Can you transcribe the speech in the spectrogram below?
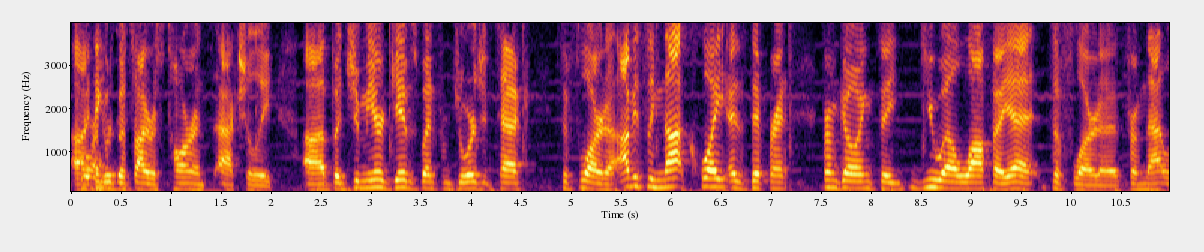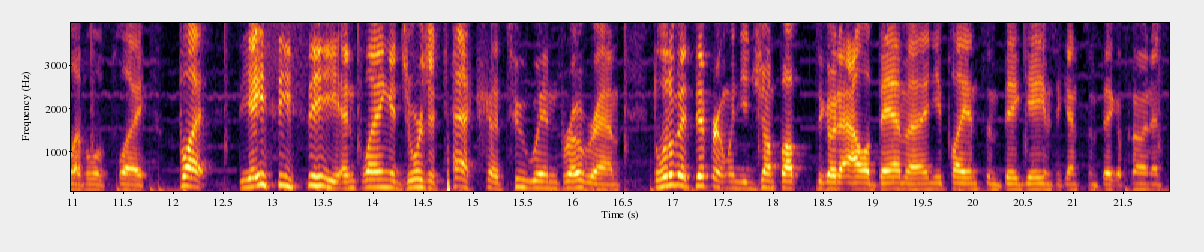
Uh, I think it was O'Cyrus Torrence, actually. Uh, but Jahmyr Gibbs went from Georgia Tech to Florida. Obviously, not quite as different from going to UL Lafayette to Florida from that level of play. But the ACC and playing at Georgia Tech, a two win program, it's a little bit different when you jump up to go to Alabama and you play in some big games against some big opponents.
